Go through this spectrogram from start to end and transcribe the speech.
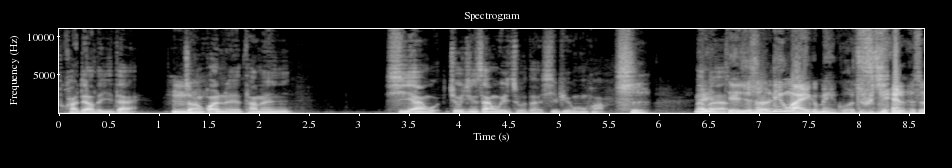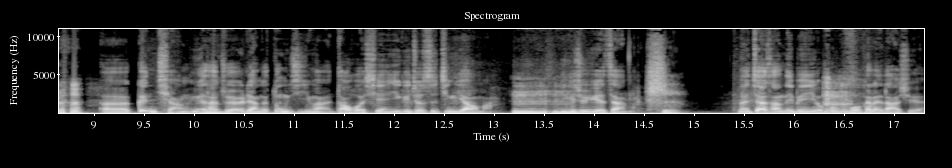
垮掉的一代，转换了他们西岸旧金山为主的嬉皮文化。是。那么也就是说，另外一个美国出现了，是吧？呃，更强，因为它主要有两个动机嘛，导火线，一个就是禁药嘛，嗯，一个就越战嘛，是。那加上那边有伯伯克莱大学，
